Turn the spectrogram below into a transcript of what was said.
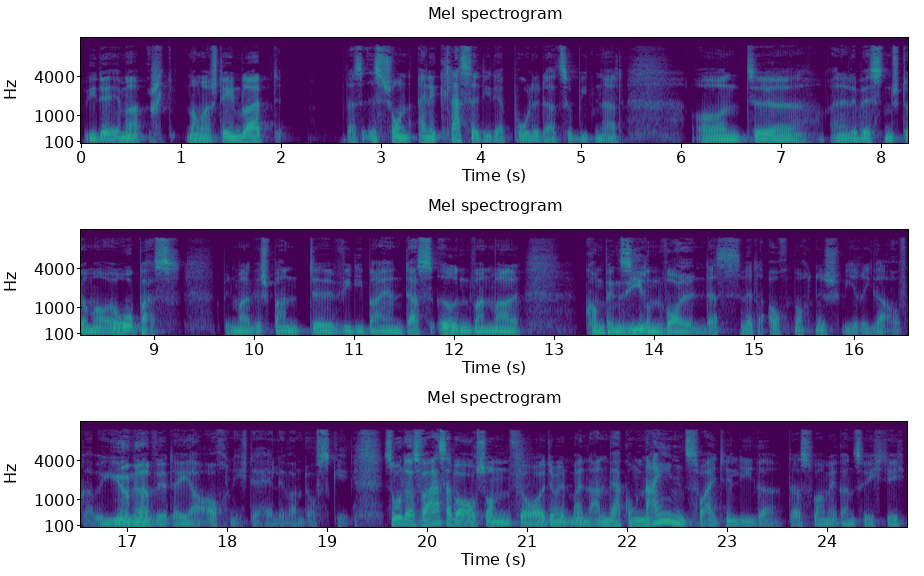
wie der immer nochmal stehen bleibt. Das ist schon eine Klasse, die der Pole da zu bieten hat. Und äh, einer der besten Stürmer Europas. Bin mal gespannt, äh, wie die Bayern das irgendwann mal kompensieren wollen. Das wird auch noch eine schwierige Aufgabe. Jünger wird er ja auch nicht, der Herr Lewandowski. So, das war's aber auch schon für heute mit meinen Anmerkungen. Nein, zweite Liga, das war mir ganz wichtig.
